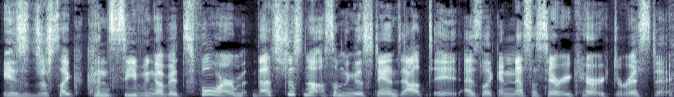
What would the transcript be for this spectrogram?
is just like conceiving of its form, that's just not something that stands out to it as like a necessary characteristic.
